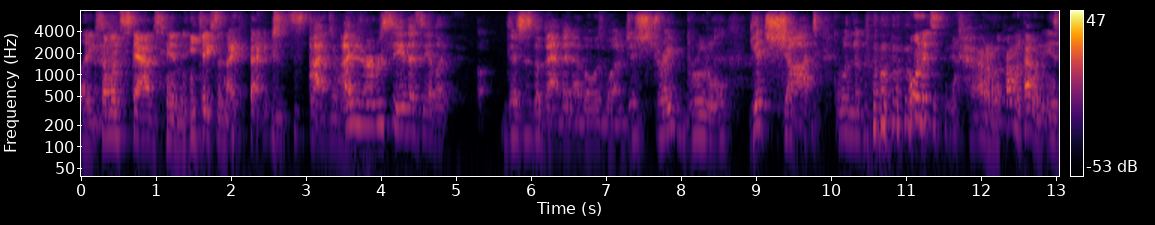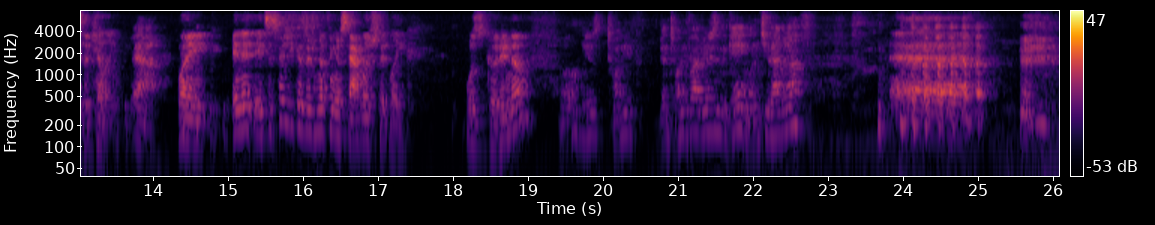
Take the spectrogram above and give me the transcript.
Like someone stabs him and he takes the knife back and just stabs him. I, I just back. remember seeing that scene. I'm like, oh, this is the Batman I've always wanted. Just straight brutal, get shot. When the Well, and it's I don't know. The problem with that one is the killing. yeah. Like, and it, it's especially because there's nothing established that like was good enough. Well, he was twenty, been twenty five years in the game. Wouldn't you have enough? Uh,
